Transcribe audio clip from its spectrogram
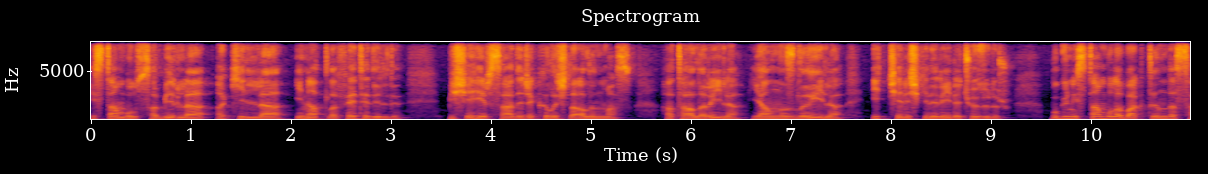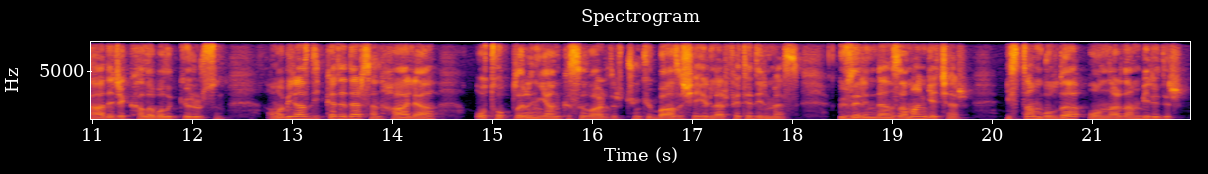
İstanbul sabırla, akilla, inatla fethedildi. Bir şehir sadece kılıçla alınmaz. Hatalarıyla, yalnızlığıyla, iç çelişkileriyle çözülür. Bugün İstanbul'a baktığında sadece kalabalık görürsün. Ama biraz dikkat edersen hala o topların yankısı vardır. Çünkü bazı şehirler fethedilmez. Üzerinden zaman geçer. İstanbul'da onlardan biridir.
